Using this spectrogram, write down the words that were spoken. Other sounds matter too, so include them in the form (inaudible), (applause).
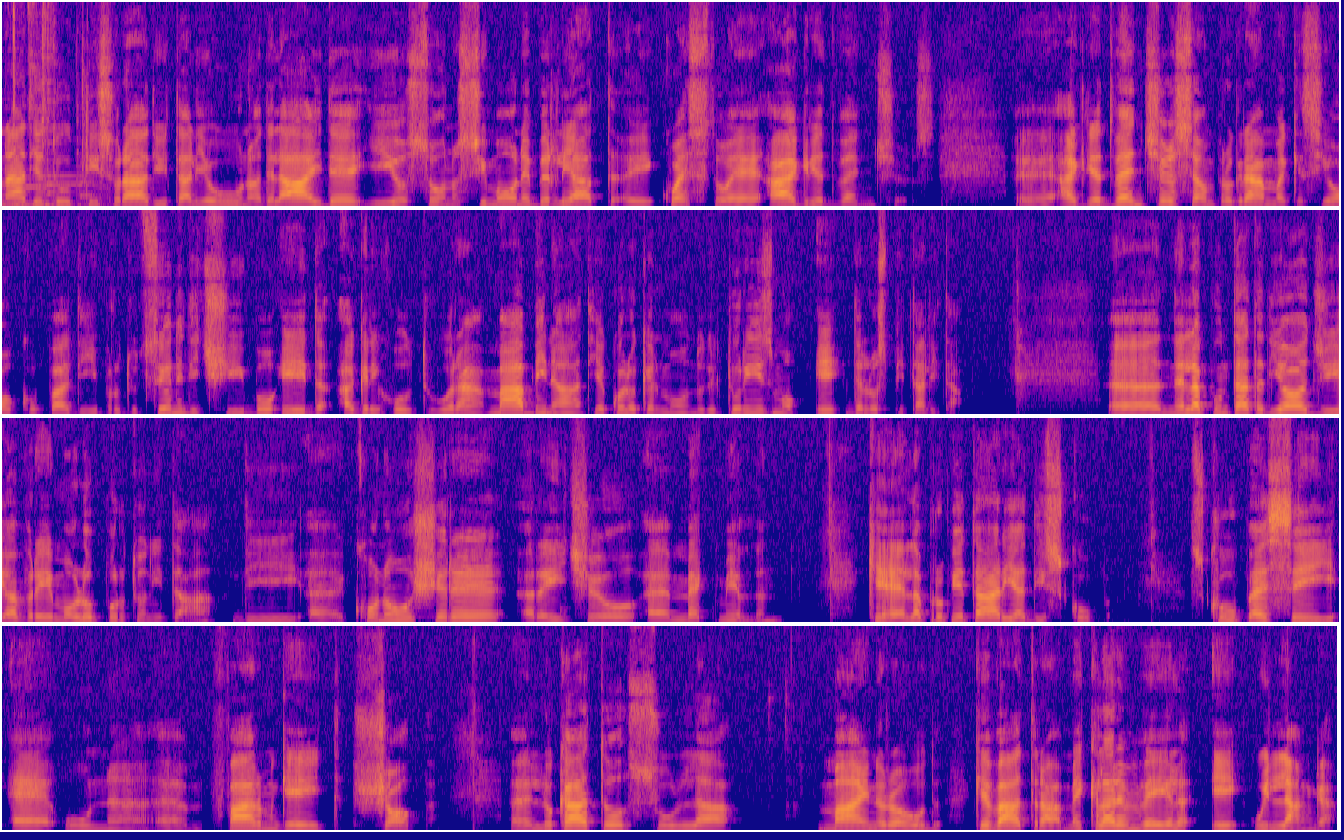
bentornati a tutti su Radio Italia 1 Adelaide. Io sono Simone Berliat e questo è Agri Adventures. Eh, Agri Adventures è un programma che si occupa di produzione di cibo ed agricoltura, ma abbinati a quello che è il mondo del turismo e dell'ospitalità. Eh, nella puntata di oggi avremo l'opportunità di eh, conoscere Rachel eh, Macmillan, che è la proprietaria di Scoop. Scoop SA è un um, farmgate shop eh, locato sulla Mine Road che va tra McLaren Vale e Willanga.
